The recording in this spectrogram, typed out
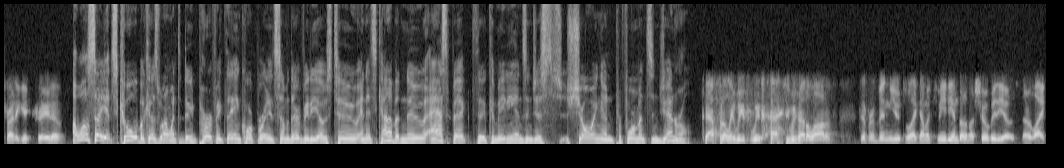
Try to get creative. I will say it's cool because when I went to Dude Perfect, they incorporated some of their videos too, and it's kind of a new aspect to comedians and just showing and performance in general. Definitely, we've we've had we've had a lot of different venues. Like I'm a comedian, but I'm a show videos. They're like,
